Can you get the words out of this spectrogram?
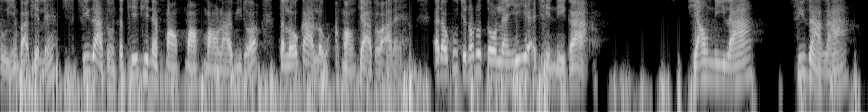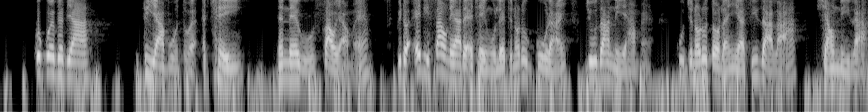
ဆိုရင်ဘာဖြစ်လဲစီးစာဆိုရင်တဖြည်းဖြည်းနဲ့မှောင်မှောင်မှောင်လာပြီးတော့တလောကလုံးအမှောင်ကျသွားတယ်အဲ့တော့အခုကျွန်တော်တို့တော်လန်ရေးရဲ့အခြေအနေကရောက်နေလားစီးစာလားကိုကိုယ်ကွယ်ပြပြသိရဖို့အတွက်အချိန်နည်းနည်းကိုစောင့်ရမယ်ပြီးတော့အဲ့ဒီစောင့်နေရတဲ့အချိန်ကိုလည်းကျွန်တော်တို့ကိုယ်တိုင်ကြိုးစားနေရမယ်အခုကျွန်တော်တို့တော်လန်ရေးကစီးစာလားရောက်နေလား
